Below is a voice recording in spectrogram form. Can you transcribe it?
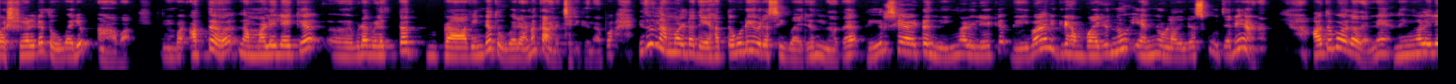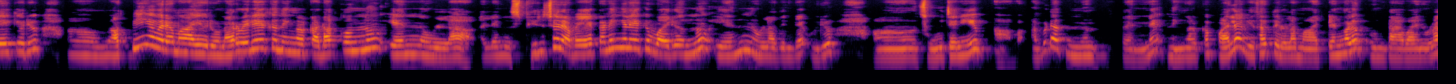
പക്ഷികളുടെ തൂവലും ആവാം. അത് നമ്മളിലേക്ക് ഇവിടെ വെളുത്ത പ്രാവിന്റെ തൂവലാണ് കാണിച്ചിരിക്കുന്നത്. അപ്പോൾ ഇത് നമ്മളുടെ ദേഹത്തുകൂടി ഉരസി വരുന്നത് തീർച്ചയായിട്ടും നിങ്ങളിലേക്ക് ദൈവാനുഗ്രഹം വരുന്നു എന്നുള്ളതിന്റെ സൂചനയാണ്. അതുപോലെ തന്നെ നിങ്ങളിലേക്കൊരു ആത്മീയപരമായ ഒരു ഉണർവിലേക്ക് നിങ്ങൾ കടക്കുന്നു എന്നുള്ള അല്ലെങ്കിൽ സ്പിരിച്വൽ അവേക്കണിങ്ങിലേക്ക് വരുന്നു എന്നുള്ളതിന്റെ ഒരു സൂചനയും ആവാം. അവിടെ നിന്നും തന്നെ നിങ്ങൾക്ക് പല വിധത്തിലുള്ള മാറ്റങ്ങളും ഉണ്ടാവാനുള്ള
